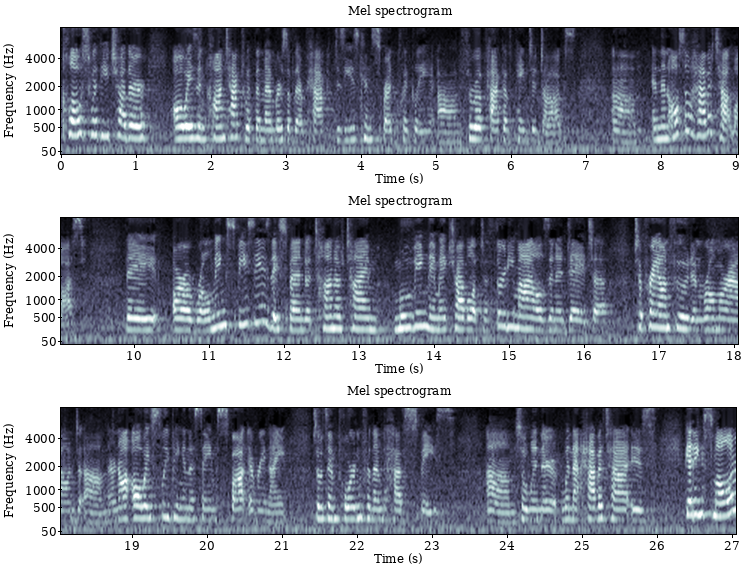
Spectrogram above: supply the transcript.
close with each other, always in contact with the members of their pack. Disease can spread quickly uh, through a pack of painted dogs. Um, and then also habitat loss. They are a roaming species. They spend a ton of time moving. They may travel up to 30 miles in a day to to prey on food and roam around. Um, they're not always sleeping in the same spot every night, so it's important for them to have space. Um, so when they're when that habitat is getting smaller,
